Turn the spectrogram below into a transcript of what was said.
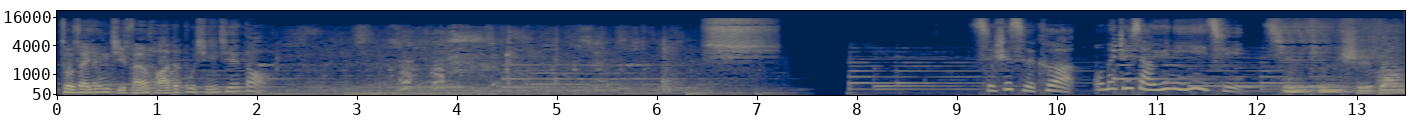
走在拥挤繁华的步行街道。此时此刻，我们只想与你一起倾听时光。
